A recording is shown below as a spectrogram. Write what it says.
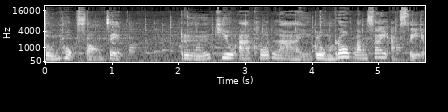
0627 หรือ QR Code Line กลุ่มโรคลำไส้อักเสบ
